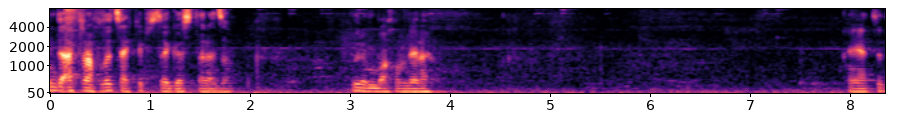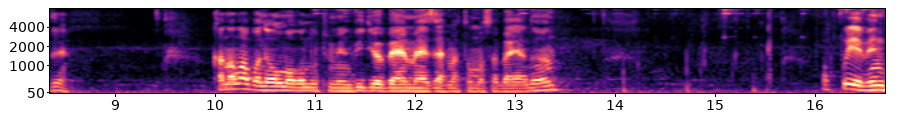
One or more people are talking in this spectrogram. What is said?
İndi ətraflı çəkib sizə göstərəcəm. Buyurun baxın belə. Həyətidir. Kanala abunə olmağı unutmayın. Video bəyənməyə zəhmət olmasa bəyənin. Bu evin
